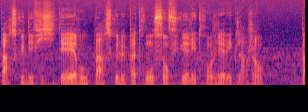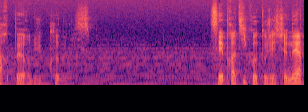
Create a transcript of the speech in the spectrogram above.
parce que déficitaires ou parce que le patron s'enfuyait à l'étranger avec l'argent par peur du communisme. Ces pratiques autogestionnaires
